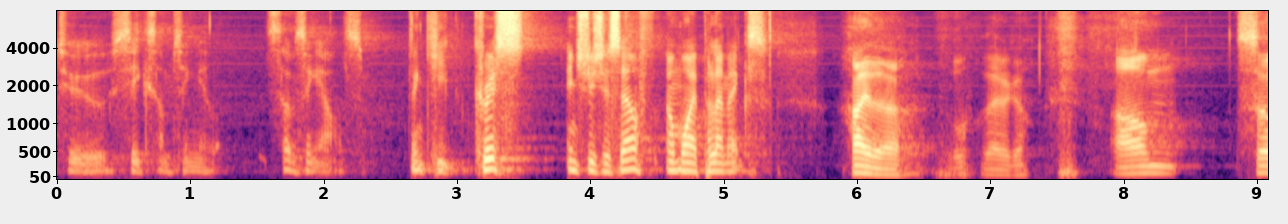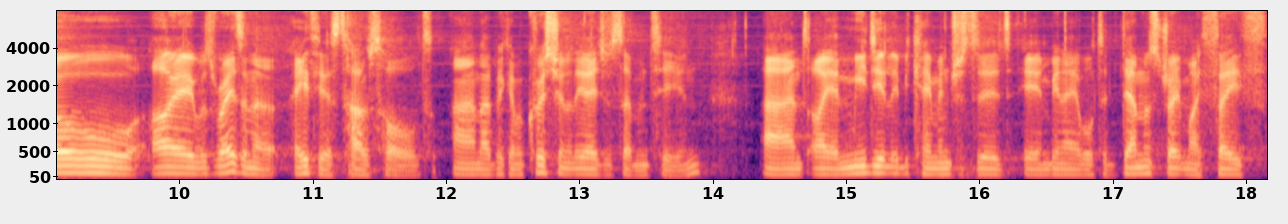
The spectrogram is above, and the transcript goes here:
to seek something, something else. Thank you. Chris, introduce yourself and why polemics? Hi there. Oh, there we go. Um, so I was raised in an atheist household, and I became a Christian at the age of 17. And I immediately became interested in being able to demonstrate my faith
